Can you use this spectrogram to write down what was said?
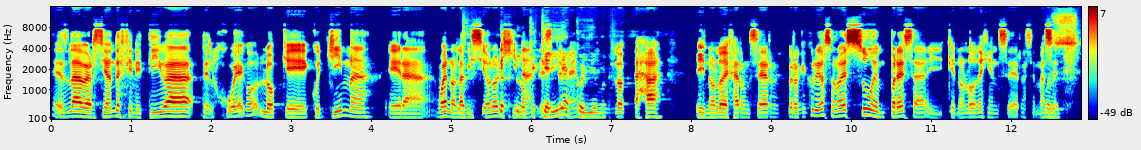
Es la versión definitiva del juego. Lo que Kojima era, bueno, la visión original. Lo que de este quería. Kojima. Lo- ajá. Y no lo dejaron ser. Pero qué curioso, ¿no? Es su empresa y que no lo dejen ser. Se me hace. Pues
